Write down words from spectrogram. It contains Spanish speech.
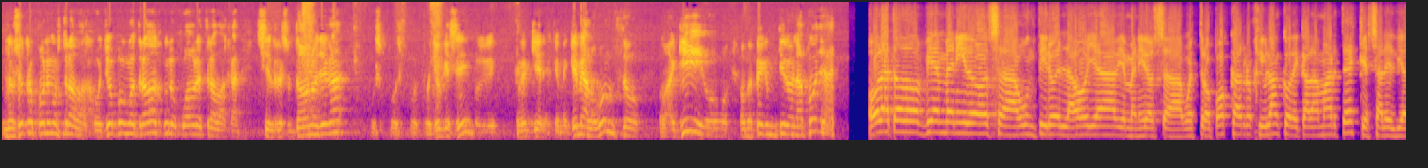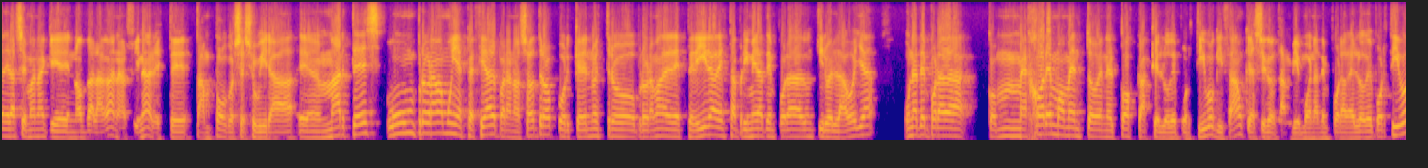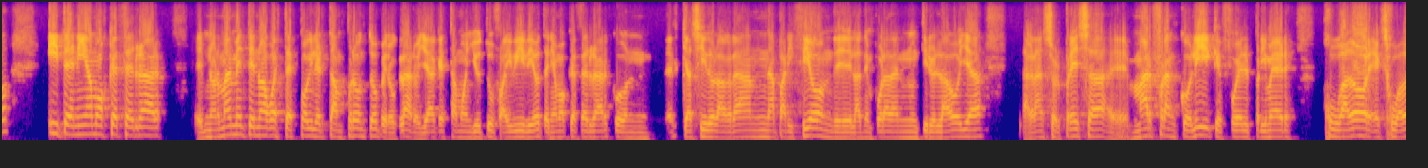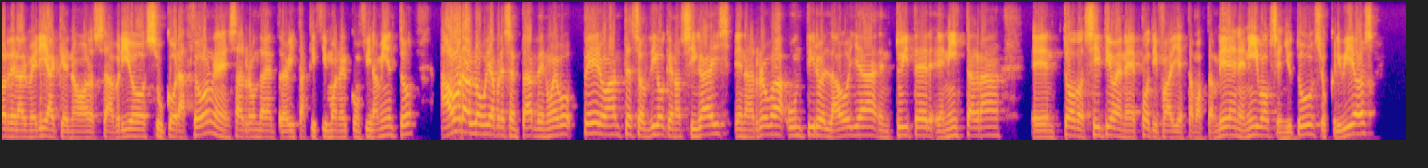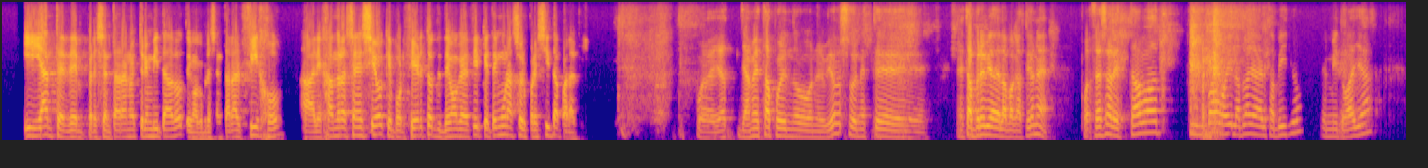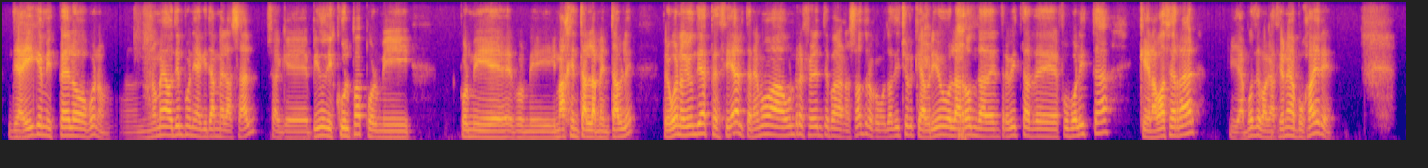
Nosotros ponemos trabajo, yo pongo trabajo y los jugadores trabajan. Si el resultado no llega, pues, pues, pues, pues yo qué sé, pues, ¿qué quieres? ¿Que me queme a lo bonzo? ¿O aquí? O, ¿O me pegue un tiro en la polla? Hola a todos, bienvenidos a Un Tiro en la Olla, bienvenidos a vuestro podcast rojiblanco de cada martes que sale el día de la semana que nos da la gana al final. Este tampoco se subirá en martes. Un programa muy especial para nosotros porque es nuestro programa de despedida de esta primera temporada de Un Tiro en la Olla. Una temporada con mejores momentos en el podcast que en lo deportivo, quizá, aunque ha sido también buena temporada en lo deportivo. Y teníamos que cerrar eh, normalmente no hago este spoiler tan pronto, pero claro, ya que estamos en YouTube hay vídeo, teníamos que cerrar con el que ha sido la gran aparición de la temporada en Un tiro en la olla, la gran sorpresa, eh, Marc Francolí, que fue el primer jugador, exjugador de la Almería, que nos abrió su corazón en esa ronda de entrevistas que hicimos en el confinamiento. Ahora os lo voy a presentar de nuevo, pero antes os digo que nos sigáis en arroba un tiro en la olla, en Twitter, en Instagram, en todos sitios, en Spotify estamos también, en Evox, en YouTube, suscribíos. Y antes de presentar a nuestro invitado, tengo que presentar al fijo, a Alejandro Asensio, que por cierto te tengo que decir que tengo una sorpresita para ti. Pues ya, me estás poniendo nervioso en, este, en esta previa de las vacaciones. Pues César estaba tumbado ahí en la playa del Zapillo, en mi toalla. De ahí que mis pelos, bueno, no me ha dado tiempo ni a quitarme la sal. O sea que pido disculpas por mi por mi, eh, por mi imagen tan lamentable. Pero bueno, hoy un día especial. Tenemos a un referente para nosotros, como tú has dicho, el que abrió la ronda de entrevistas de futbolistas, que la va a cerrar y ya pues de vacaciones a Pujaire.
